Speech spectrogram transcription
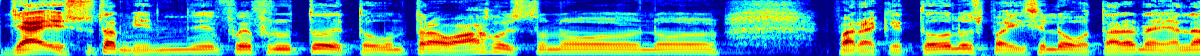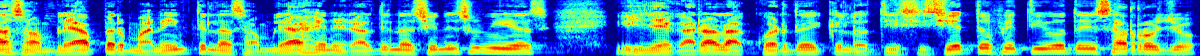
ya esto también eh, fue fruto de todo un trabajo. Esto no, no, para que todos los países lo votaran allá en la Asamblea Permanente, en la Asamblea General de Naciones Unidas, y llegar al acuerdo de que los 17 objetivos de desarrollo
